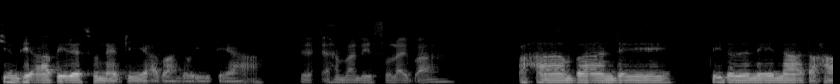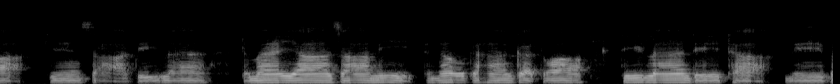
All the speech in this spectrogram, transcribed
ရှင်ဖျားပေးတဲ့ဆုနဲ့ပြရပါလို့ဤဖျားအဟမန်နေဆိုလိုက်ပါအဟံဗန္တေ တိတရဏေနာတဟပြင်းစာတိလံဓမ္မယာဇာမိအနုကဟံကတ္တဝတိလံဒေထမေဗ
